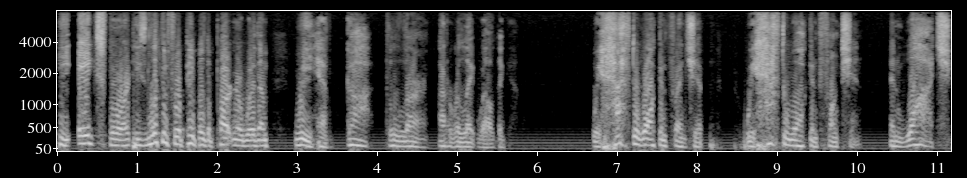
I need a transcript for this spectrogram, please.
He aches for it. He's looking for people to partner with him. We have got to learn how to relate well together. We have to walk in friendship. We have to walk in function and watch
